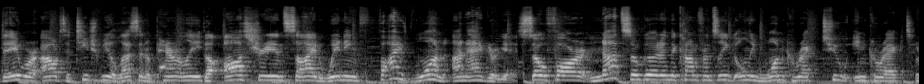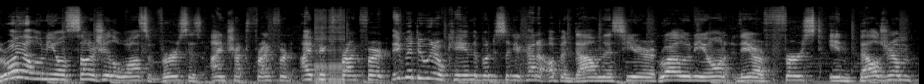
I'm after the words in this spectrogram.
they were out to teach me a lesson apparently. The Austrian side winning 5-1 on aggregate. So far, not so good in the Conference League. Only one correct, two incorrect. Royal Union Saint-Gilloise versus Eintracht Frankfurt. I picked Frankfurt. They've been doing okay in the Bundesliga, kind of up and down this year. Royal Union, they are first in Belgium.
